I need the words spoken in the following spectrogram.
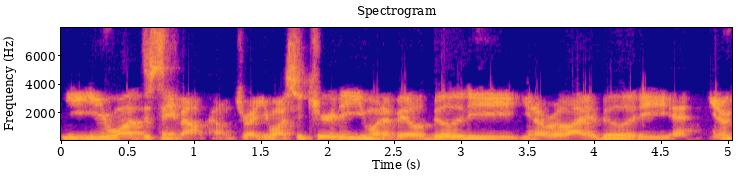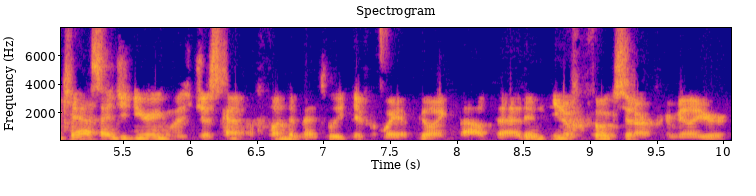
you want the same outcomes, right? You want security, you want availability, you know, reliability, and you know, chaos engineering was just kind of a fundamentally different way of going about that. And you know, for folks that aren't familiar,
